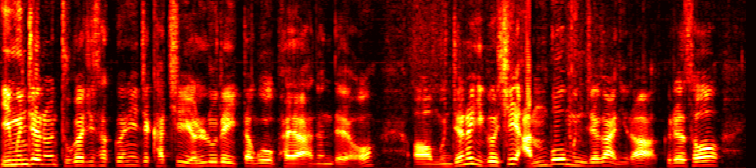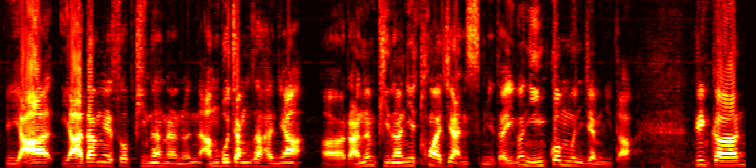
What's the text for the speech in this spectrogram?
이 문제는 두 가지 사건이 이제 같이 연루돼 있다고 봐야 하는데요. 어, 문제는 이것이 안보 문제가 아니라 그래서 야, 야당에서 비난하는 안보 장사하냐라는 비난이 통하지 않습니다. 이건 인권 문제입니다. 그러니까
